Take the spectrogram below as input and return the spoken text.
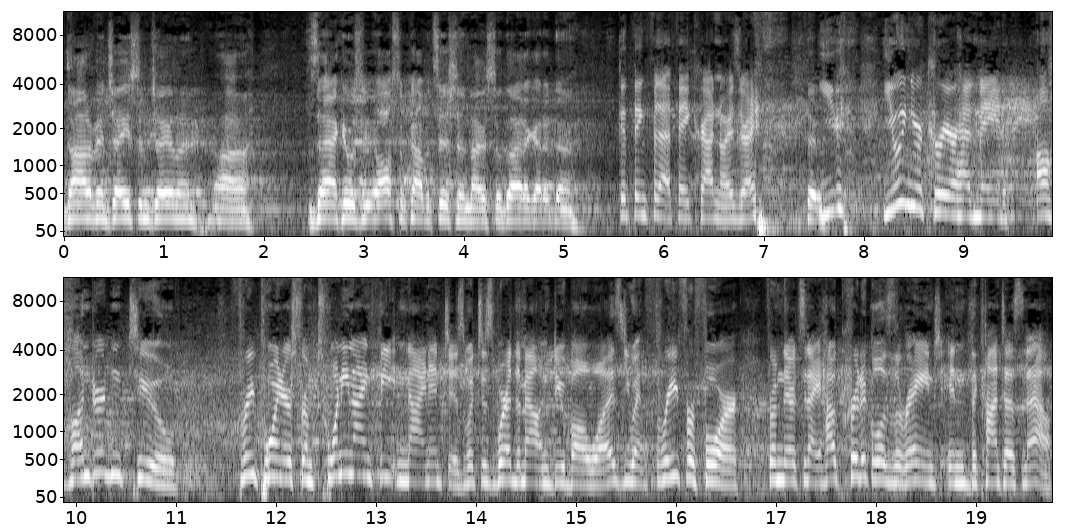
Donovan, Jason, Jalen, uh, Zach. It was an awesome competition. I was so glad I got it done. Good thing for that fake crowd noise, right? you, you in your career have made 102 three pointers from 29 feet and 9 inches, which is where the Mountain Dew ball was. You went three for four from there tonight. How critical is the range in the contest now?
